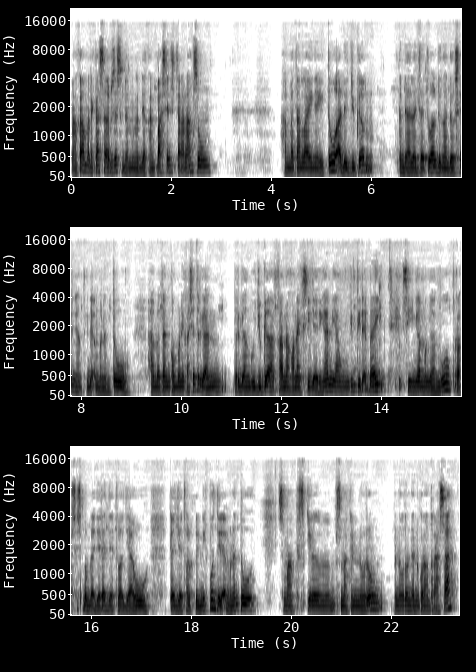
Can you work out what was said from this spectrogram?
maka mereka seharusnya sudah mengerjakan pasien secara langsung hambatan lainnya itu ada juga kendala jadwal dengan dosen yang tidak menentu. Hambatan komunikasi terganggu, terganggu juga karena koneksi jaringan yang mungkin tidak baik sehingga mengganggu proses pembelajaran jadwal jauh dan jadwal klinik pun tidak menentu. Semakin skill semakin menurun, menurun dan kurang terasa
